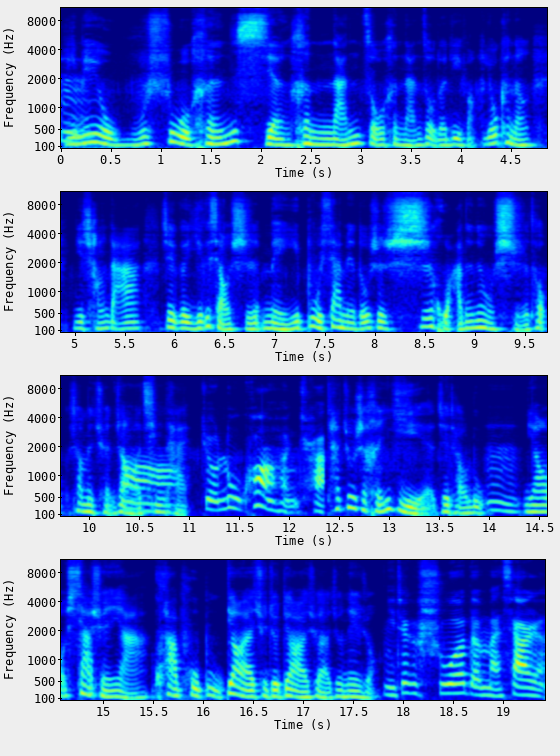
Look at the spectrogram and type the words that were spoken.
里面有无数很险、很难走、很难走的地方。有可能你长达这个一个小时，每一步下面都是湿滑的那种石头，上面全长了青苔，就路况很差。它就是很野这条路，嗯，你要下悬崖、跨瀑布，掉下去就掉下去了，就那种。你这个说的蛮吓人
